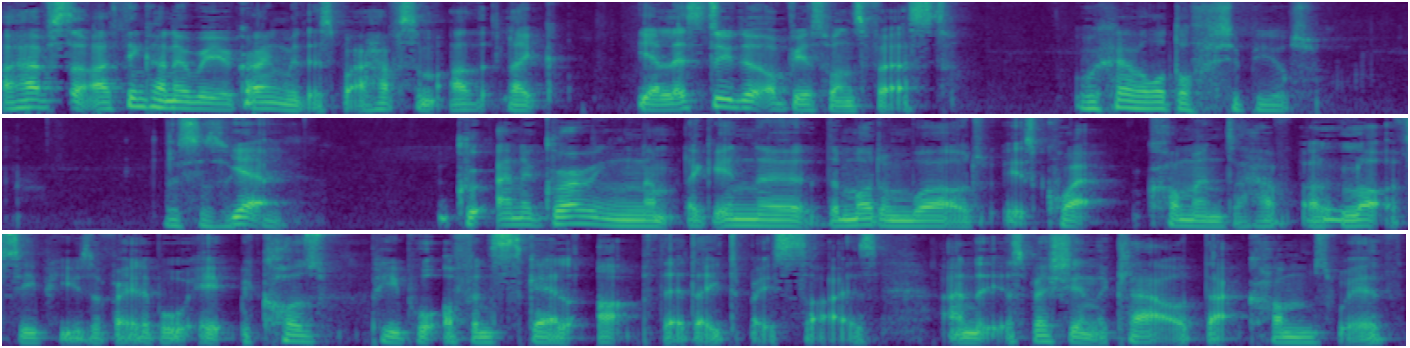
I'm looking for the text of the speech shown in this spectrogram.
I have some. I think I know where you're going with this, but I have some other like. Yeah, let's do the obvious ones first. We have a lot of CPUs. This is a Yeah, key. And a growing num- like in the the modern world, it's quite common to have a lot of CPUs available. It because people often scale up their database size, and especially in the cloud, that comes with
